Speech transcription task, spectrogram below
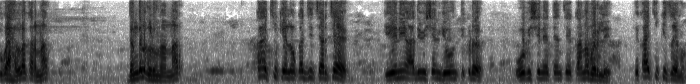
तू काय हल्ला करणार? दंगल घडवून आणणार? काय चुके आहे? लोकांची चर्चा आहे. की यांनी अधिवेशन घेऊन तिकडं ओबीसी नेत्यांचे कानं भरले. हे काय चुकीचं आहे मग?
